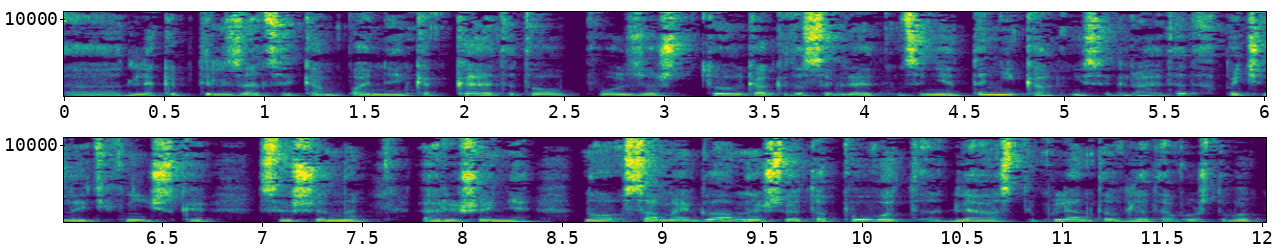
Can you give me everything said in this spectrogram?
а, для капитализации компании? Какая от этого польза? Что, как это сыграет на цене? Да никак не сыграет. Это обычное техническое совершенно решение. Но самое главное, что это повод для спекулянтов для того, чтобы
